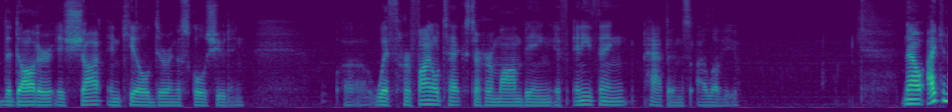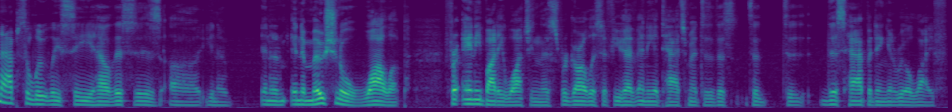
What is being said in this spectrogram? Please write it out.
the daughter is shot and killed during a school shooting. Uh, with her final text to her mom being, If anything happens, I love you. Now, I can absolutely see how this is, uh, you know, an, an emotional wallop for anybody watching this, regardless if you have any attachment to this to, to this happening in real life.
